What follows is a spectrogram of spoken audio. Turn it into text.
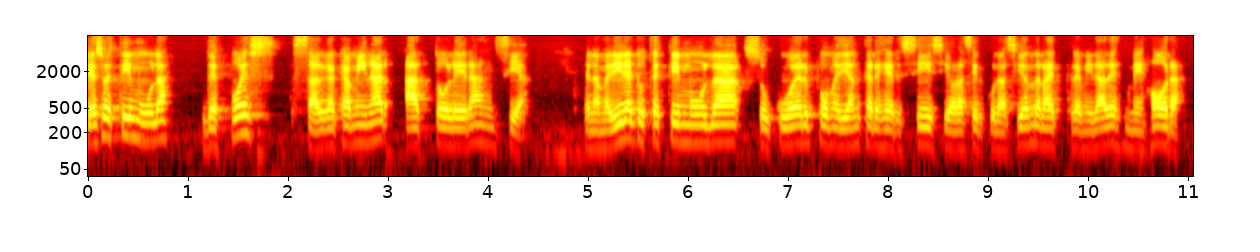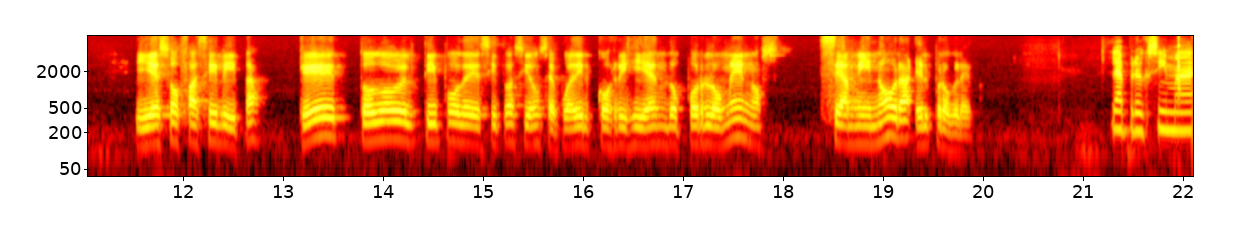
que eso estimula, después salga a caminar a tolerancia. En la medida que usted estimula su cuerpo mediante el ejercicio, la circulación de las extremidades mejora y eso facilita que todo el tipo de situación se puede ir corrigiendo, por lo menos se aminora el problema. La próxima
